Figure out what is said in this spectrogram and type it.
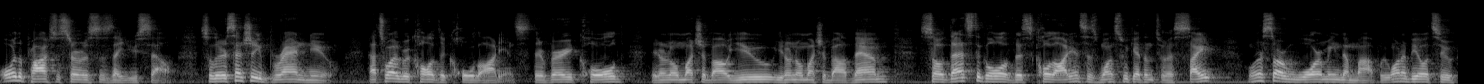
or the products or services that you sell. So they're essentially brand new. That's why we call it the cold audience. They're very cold. They don't know much about you. You don't know much about them. So that's the goal of this cold audience is once we get them to a site, we want to start warming them up. We want to be able to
